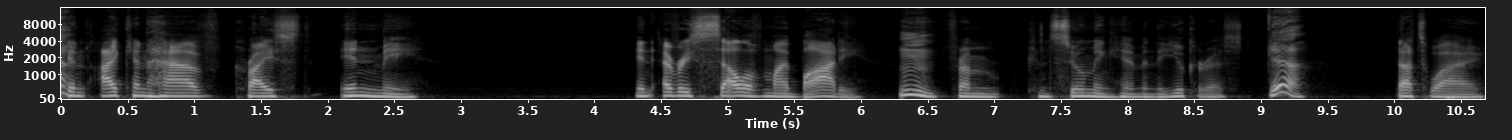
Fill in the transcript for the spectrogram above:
I can I can have Christ in me in every cell of my body Mm. from consuming him in the Eucharist. Yeah. That's why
